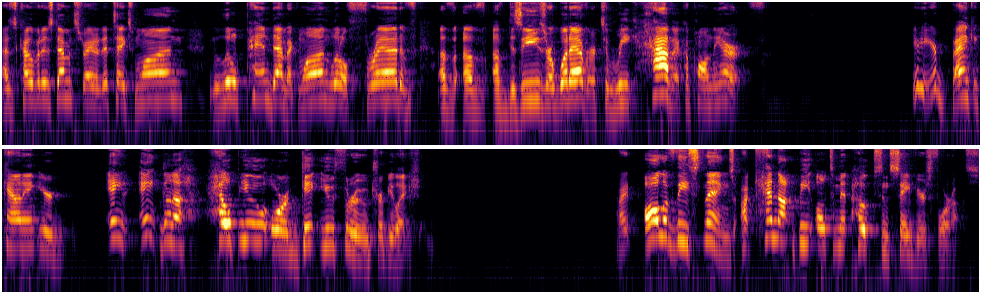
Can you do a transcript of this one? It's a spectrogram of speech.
As COVID has demonstrated, it takes one little pandemic, one little thread of, of, of, of disease or whatever to wreak havoc upon the earth. Your, your bank account ain't, your, ain't, ain't to help you or get you through tribulation. Right? All of these things are, cannot be ultimate hopes and saviors for us.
